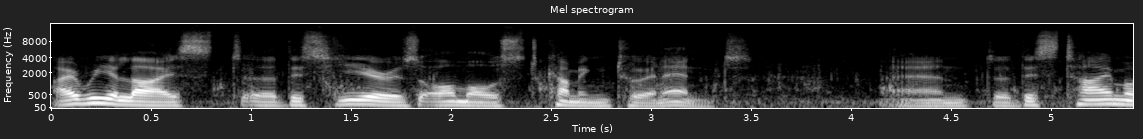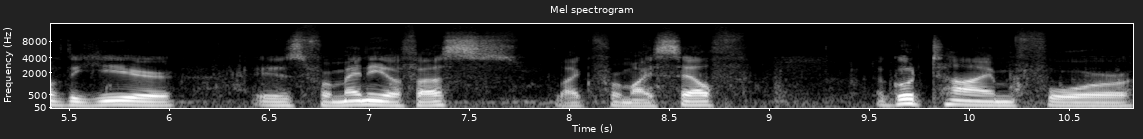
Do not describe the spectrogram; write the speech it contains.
I realized uh, this year is almost coming to an end. And uh, this time of the year is for many of us, like for myself, a good time for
